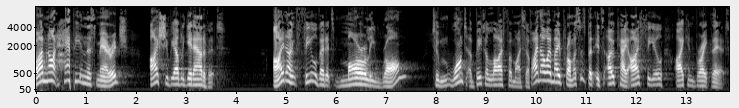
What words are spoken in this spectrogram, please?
I'm not happy in this marriage, I should be able to get out of it. I don't feel that it's morally wrong to want a better life for myself. I know I made promises, but it's okay. I feel I can break that.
